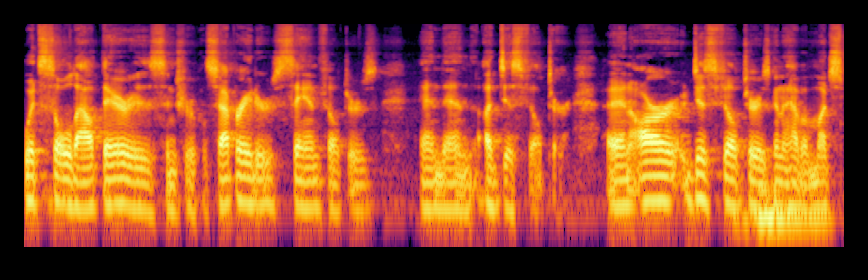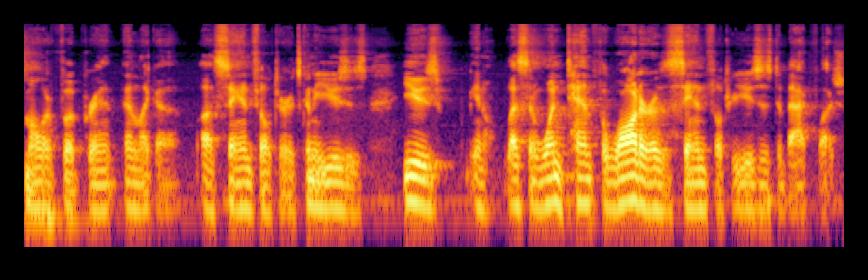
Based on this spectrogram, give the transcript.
what's sold out there is centrifugal separators, sand filters, and then a disc filter. And our disc filter is going to have a much smaller footprint than like a, a sand filter. It's going to use use you know less than one tenth the water as a sand filter uses to backflush.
